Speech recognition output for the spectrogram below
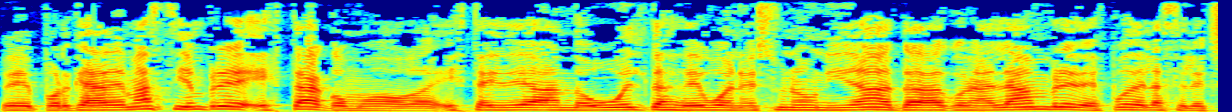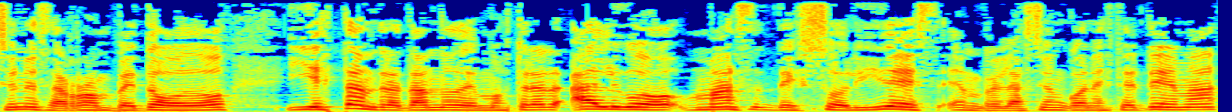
eh, porque además siempre está como esta idea dando vueltas de, bueno, es una unidad atada con alambre, después de las elecciones se rompe todo, y están tratando de mostrar algo más de solidez en relación con este tema,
